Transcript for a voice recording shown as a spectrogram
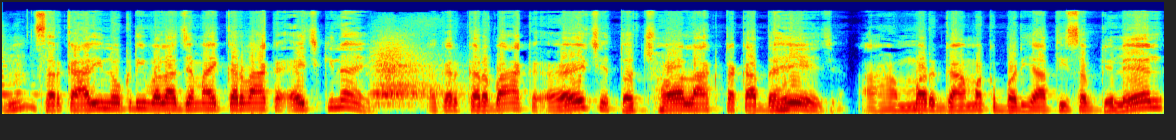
हम्म, सरकारी नौकरी वाला जमाई करबाक अछि कि नहि? अगर करबाक अछि तऽ लाख टका दहेज, आ हमर गामक बरियाती सबके लेल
